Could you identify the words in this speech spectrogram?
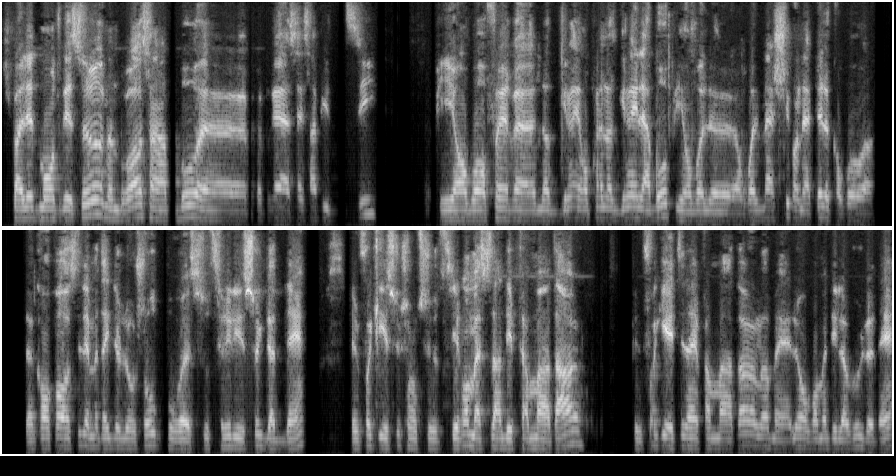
Je peux aller te montrer ça. On a une en bas, à peu près à 500 pieds d'ici. Puis on va faire notre grain, on prend notre grain là-bas, puis on va le, on va le mâcher qu'on appelle, qu'on va le compasser, le mettre avec de l'eau chaude pour soutirer les sucres de dedans. Une fois que les sucres sont tirés, on met ça dans des fermenteurs. Puis une fois qu'il a été dans les fermenteurs, là, ben, là, on va mettre des levures dedans.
